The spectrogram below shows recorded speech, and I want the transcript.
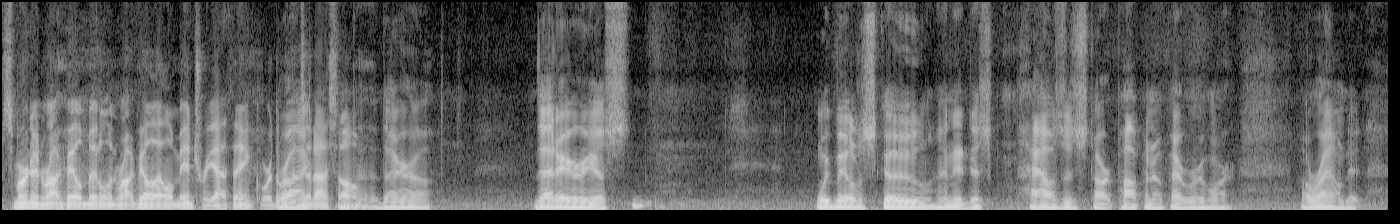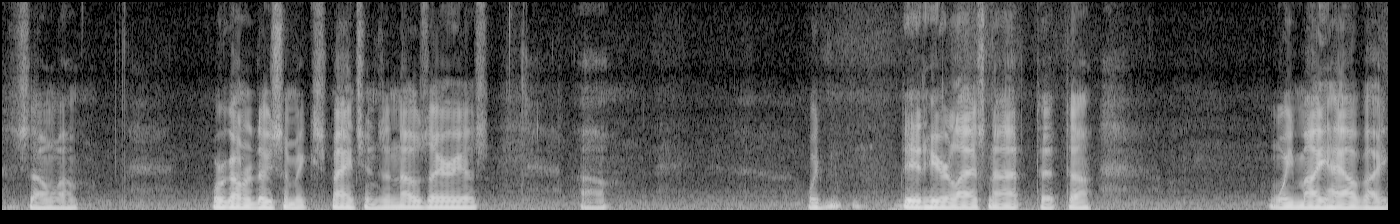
Smyrna and Rockvale Middle and Rockvale Elementary, I think, were the right. ones that I saw. Uh, they're uh, that area, we build a school and it just houses start popping up everywhere around it. So um, we're going to do some expansions in those areas. Uh, we did hear last night that uh, we may have a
